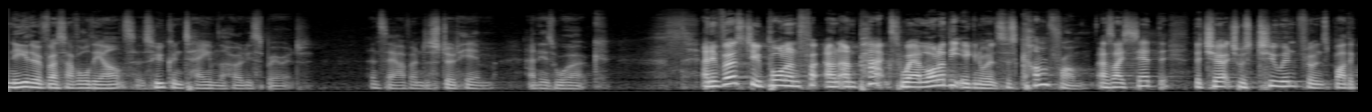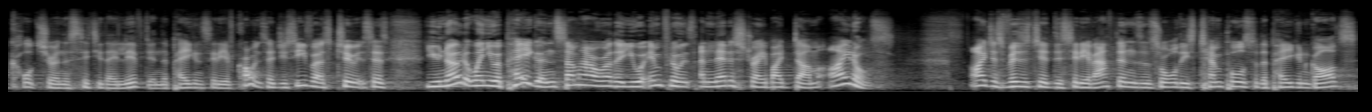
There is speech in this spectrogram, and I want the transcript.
neither of us have all the answers. Who can tame the Holy Spirit and say, I've understood him and his work? And in verse 2, Paul unf- un- unpacks where a lot of the ignorance has come from. As I said, the, the church was too influenced by the culture and the city they lived in, the pagan city of Corinth. So, do you see verse 2? It says, You know that when you were pagans, somehow or other you were influenced and led astray by dumb idols. I just visited the city of Athens and saw all these temples to the pagan gods.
